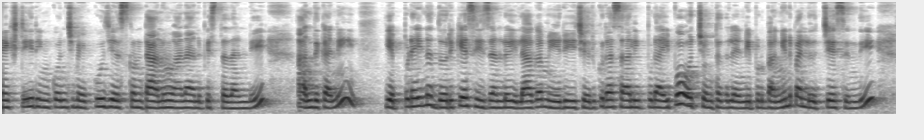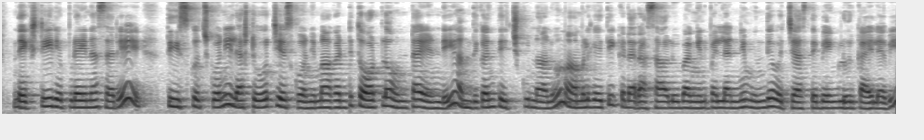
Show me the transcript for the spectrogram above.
నెక్స్ట్ ఇయర్ ఇంకొంచెం ఎక్కువ చేసుకుంటాను అని అనిపిస్తుందండి. అందుకని ఎప్పుడైనా దొరికే సీజన్లో ఇలాగ మీరు ఈ చెరుకు రసాలు ఇప్పుడు అయిపోవచ్చు ఉంటుందిలేండి ఇప్పుడు బంగినపల్లి వచ్చేసింది. నెక్స్ట్ ఇయర్ ఎప్పుడైనా సరే తీసుకొచ్చుకొని ఇలా స్టోర్ చేసుకొని మాకంటే తోటలో ఉంటాయండి. అందుకని తెచ్చుకున్నాను. మామూలుగా అయితే ఇక్కడ రసాలు బంగినపల్లి అన్నీ ముందే వచ్చేస్తాయి బెంగళూరు కాయలు అవి.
